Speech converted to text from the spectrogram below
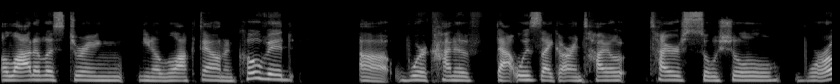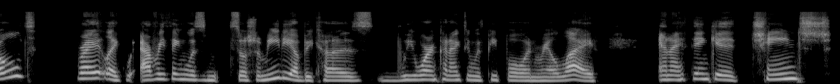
a lot of us during, you know, lockdown and COVID, uh, were kind of that was like our entire entire social world right? Like everything was social media because we weren't connecting with people in real life. And I think it changed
